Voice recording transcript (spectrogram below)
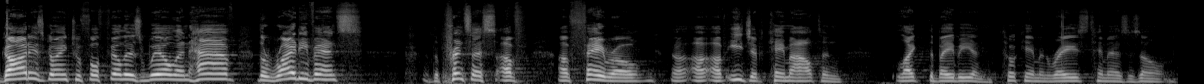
God is going to fulfill his will and have the right events. The princess of, of Pharaoh, uh, uh of Egypt, came out and liked the baby and took him and raised him as his own.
